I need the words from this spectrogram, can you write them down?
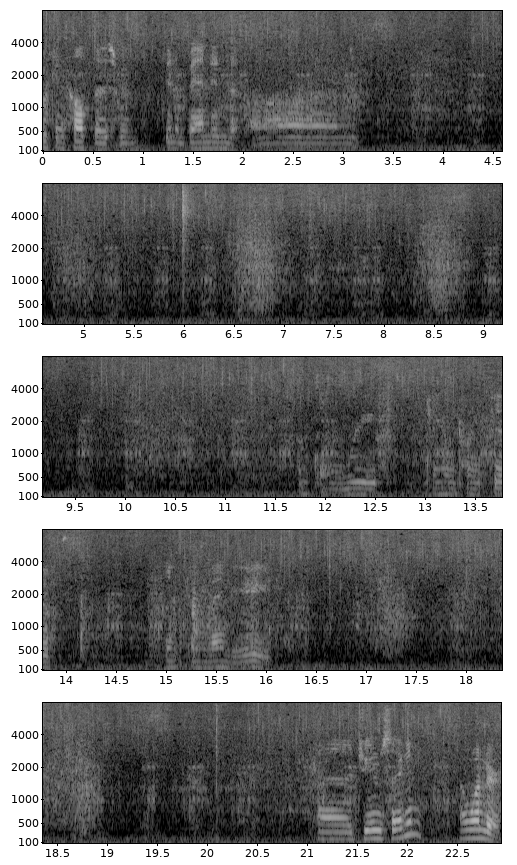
Who can help us, we've been abandoned on something reef, January 25th, 1998. Uh, June 2nd? I wonder.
